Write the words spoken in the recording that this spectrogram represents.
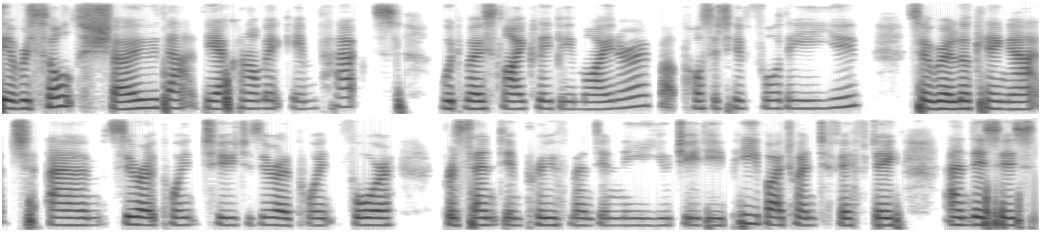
the results show that the economic impacts would most likely be minor but positive for the EU. So we're looking at um, 0.2 to 0.4 percent improvement in the EU GDP by 2050, and this is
